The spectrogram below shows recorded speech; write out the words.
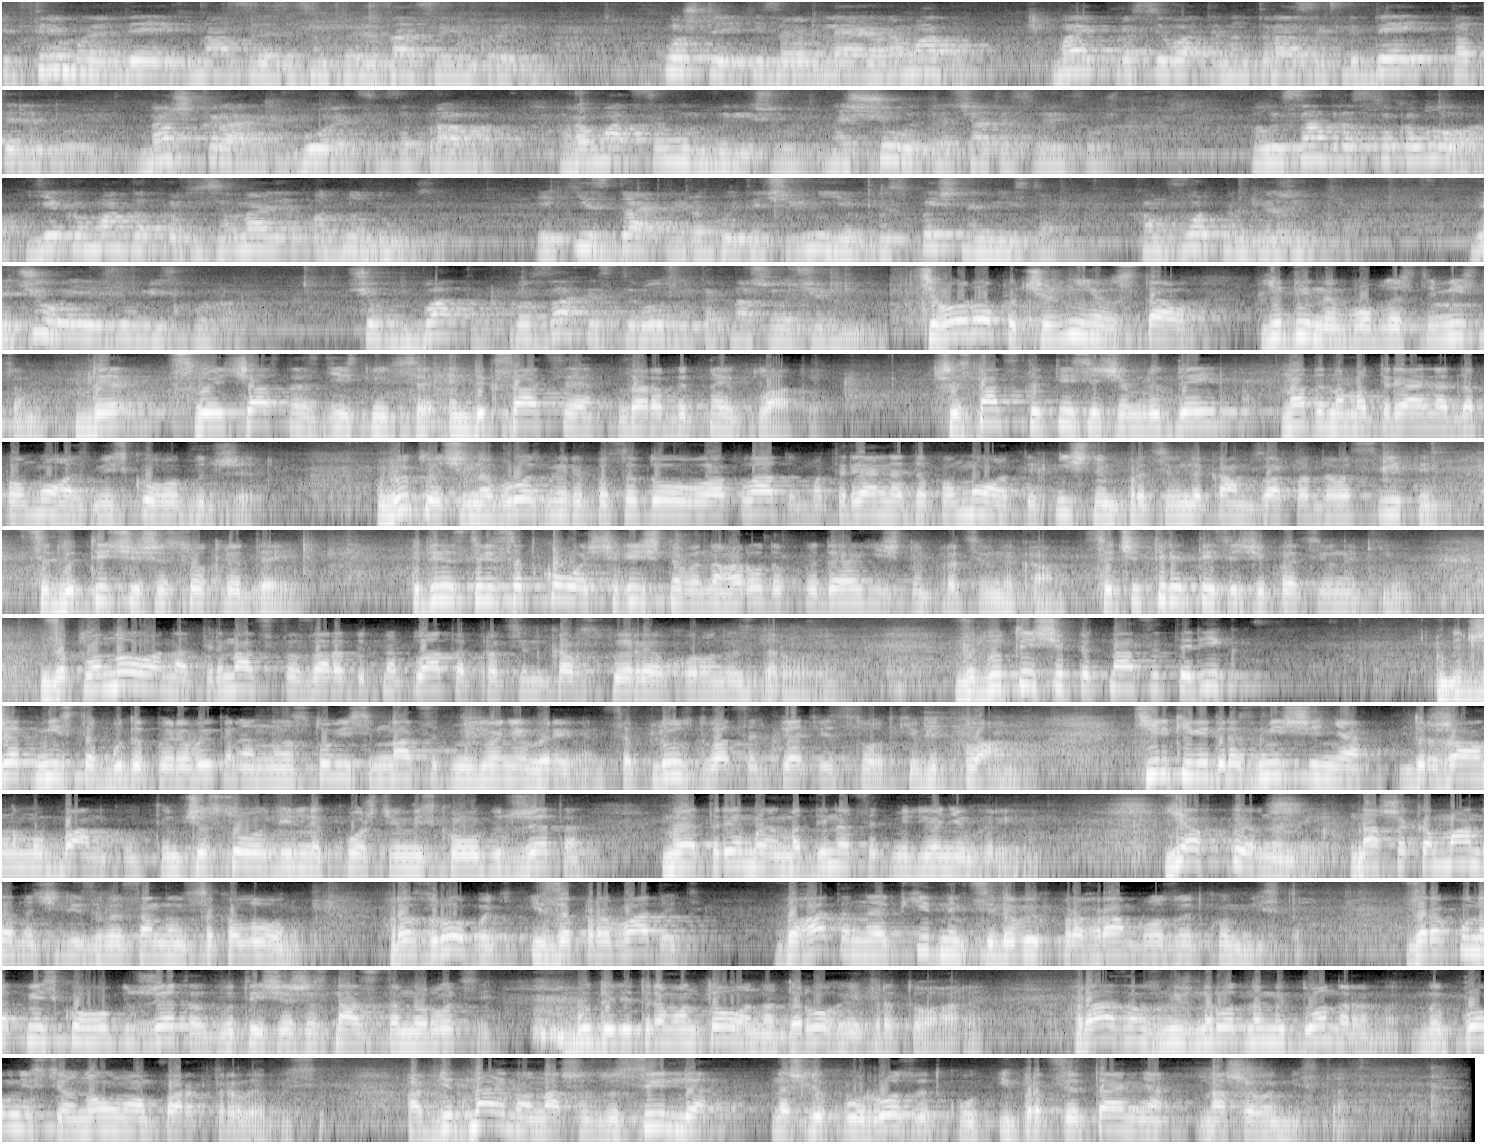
підтримує ідею фінансової децентралізації в Україні. Кошти, які заробляє громада, мають працювати в інтересах людей та територій. Наш край бореться за право громад самим вирішувати, на що витрачати свої кошти. У Олександра Соколова є команда професіоналів-однодумців, які здатні робити Чернігів безпечним містом, комфортним для життя. Для чого я йду в міську раду? Щоб дбати про захист і розвиток нашого Чернігова. Цього року Чернігів став єдиним в області містом, де своєчасно здійснюється індексація заробітної плати. 16 тисячам людей надана матеріальна допомога з міського бюджету. Виплачена в розмірі посадового окладу матеріальна допомога технічним працівникам закладу освіти це 2600 людей. 50% щорічна винагорода педагогічним працівникам це 4 тисячі працівників. Запланована 13-та заробітна плата працівникам сфери охорони здоров'я. За 2015 рік Бюджет міста буде перевиконано на 118 мільйонів гривень. Це плюс 25% від плану. Тільки від розміщення в Державному банку тимчасово вільних коштів міського бюджету ми отримаємо 11 мільйонів гривень. Я впевнений, наша команда на чолі з Олександром Соколовим розробить і запровадить багато необхідних цільових програм розвитку міста. За рахунок міського бюджету у 2016 році буде відремонтовано дороги і тротуари. Разом з міжнародними донорами ми повністю оновимо парк тролейбусів. Об'єднаємо наші зусилля на шляху розвитку і процвітання нашого міста.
